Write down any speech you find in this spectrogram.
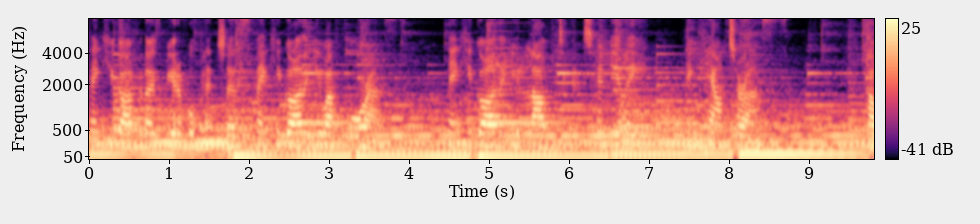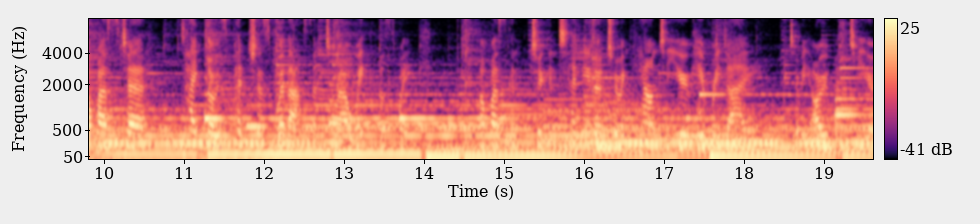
Thank you, God, for those beautiful pictures. Thank you, God, that you are for us. Thank you, God, that you love to continually encounter us. Help us to take those pictures with us into our week this week. Help us con- to continue to, to encounter you every day, to be open to you.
